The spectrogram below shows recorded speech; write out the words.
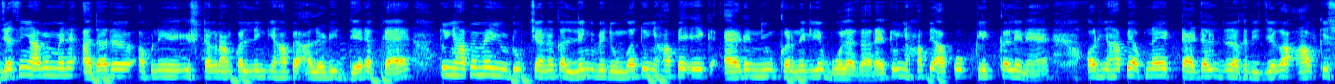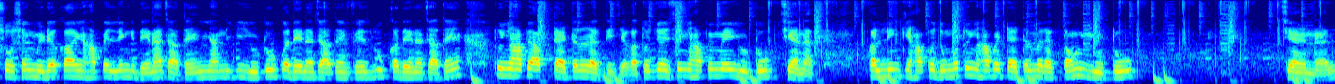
जैसे यहाँ पे मैंने अदर अपने इंस्टाग्राम का लिंक यहाँ पे ऑलरेडी दे रखा है तो यहाँ पे मैं यूट्यूब चैनल का लिंक भी दूँगा तो यहाँ पे एक ऐड न्यू करने के लिए बोला जा रहा है तो यहाँ पे आपको क्लिक कर लेने हैं और यहाँ पे अपना एक टाइटल रख दीजिएगा। आप किस सोशल मीडिया का यहाँ पे लिंक देना चाहते हैं, यानी कि यूट्यूब का देना चाहते हैं फेसबुक का देना चाहते हैं तो यहाँ पे आप टाइटल रख दीजिएगा। तो जैसे यहाँ पे मैं यूट्यूब चैनल का लिंक यहाँ पे दूँगा तो यहाँ पे टाइटल में रखता हूँ यूट्यूब चैनल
